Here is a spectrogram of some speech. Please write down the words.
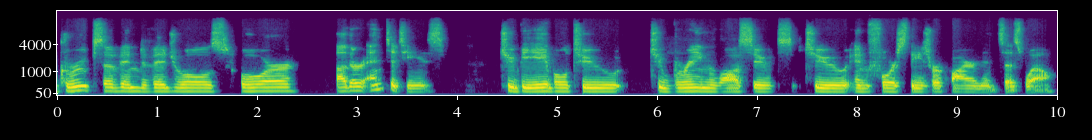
groups of individuals, or other entities to be able to to bring lawsuits to enforce these requirements as well.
